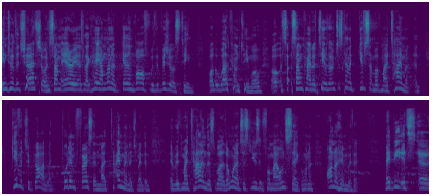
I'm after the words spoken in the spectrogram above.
into the church or in some areas like, hey, I'm going to get involved with the visuals team or the welcome team or, or some kind of team. I'm just going to give some of my time and, and, give it to God, like put Him first in my time management and, and with my talent as well. I don't want to just use it for my own sake. I want to honor Him with it. Maybe it's uh,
